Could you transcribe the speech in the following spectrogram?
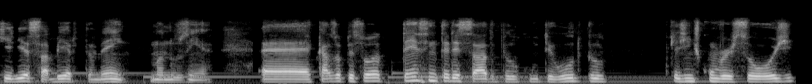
queria saber também, Manuzinha, é, caso a pessoa tenha se interessado pelo conteúdo, pelo que a gente conversou hoje,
